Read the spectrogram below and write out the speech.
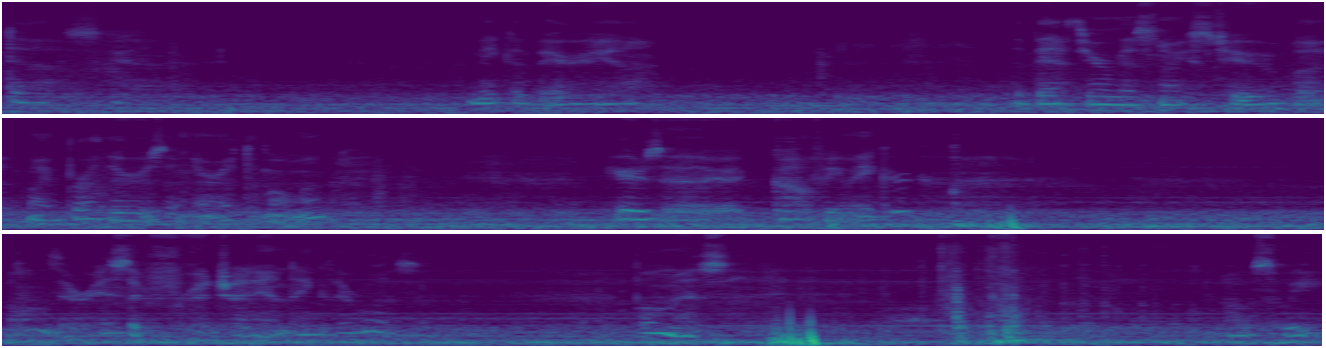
desk. Makeup area. The bathroom is nice too, but my brother is in there at the moment. Here's a coffee maker. Oh, there is a fridge. I didn't think there was. Bonus. Oh, sweet.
